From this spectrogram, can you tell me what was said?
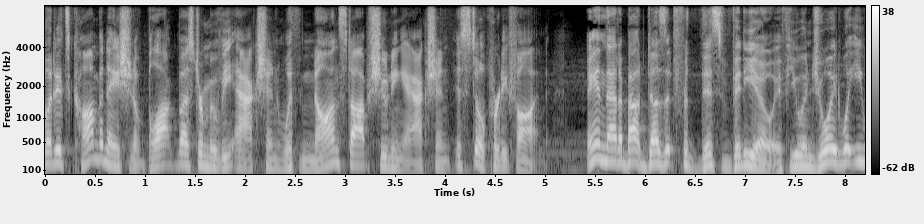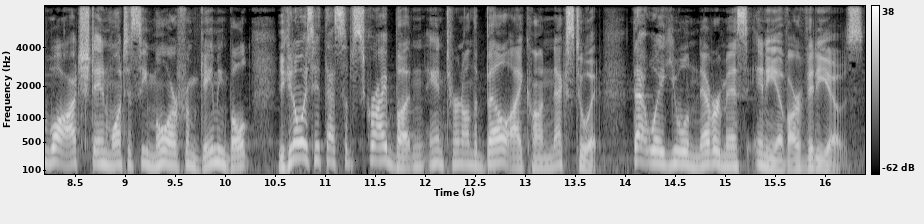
but its combination of blockbuster movie action with non-stop shooting action is still pretty fun. And that about does it for this video. If you enjoyed what you watched and want to see more from Gaming Bolt, you can always hit that subscribe button and turn on the bell icon next to it. That way you will never miss any of our videos.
